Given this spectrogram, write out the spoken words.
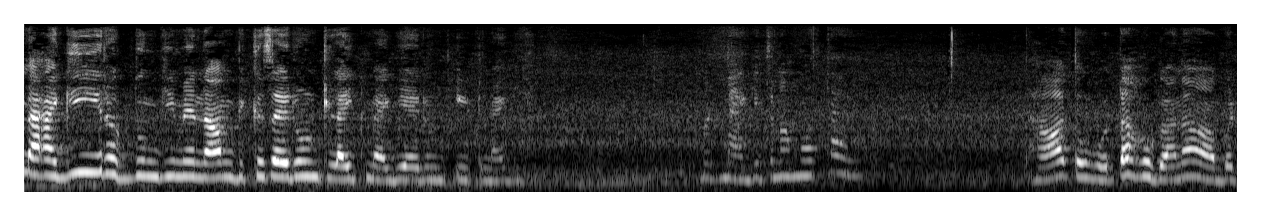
मैगी रख दूँगी मैं नाम because I don't like Maggi I don't eat Maggi. But Maggi तो नाम होता है। हाँ तो होता होगा ना बट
